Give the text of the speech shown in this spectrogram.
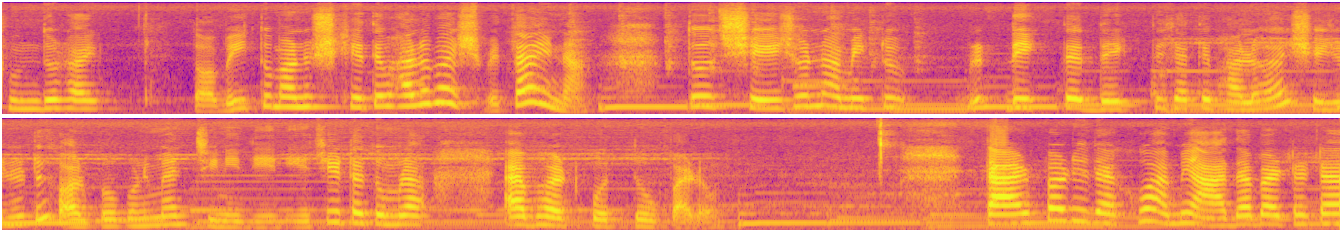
সুন্দর হয়, তবেই তো মানুষ খেতে ভালোবাসবে, তাই না? তো সেই জন্য আমি একটু দেখতে দেখতে যাতে ভালো হয়, সেই জন্য একটু অল্প পরিমাণ চিনি দিয়ে দিয়েছি। এটা তোমরা অ্যাভয়েড করতেও পারো। তারপরে দেখো আমি আদা বাটাটা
